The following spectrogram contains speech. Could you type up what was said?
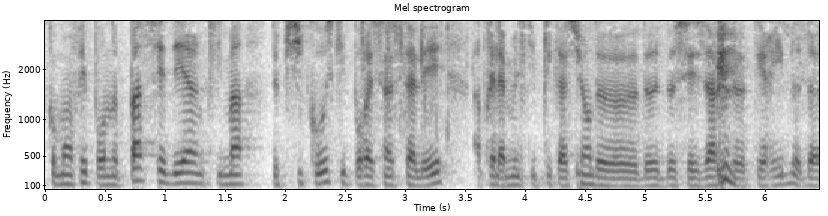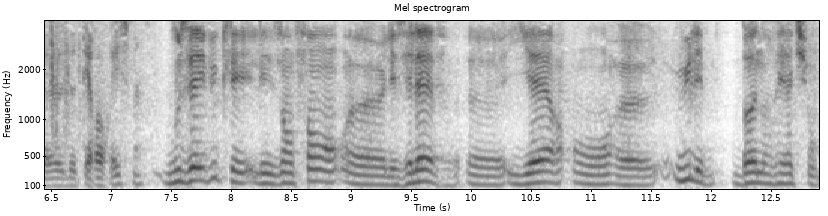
comment on fait pour ne pas céder à un climat de psychose qui pourrait s'installer après la multiplication de, ces actes terribles de, terrorisme? Vous avez vu que les, enfants, euh, les élèves, euh, hier, ont eu les bonnes réactions,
